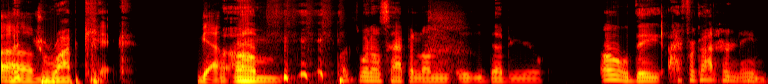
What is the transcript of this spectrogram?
a Um, drop kick. yeah. Um, what's what else happened on AEW? Oh, they I forgot her name.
